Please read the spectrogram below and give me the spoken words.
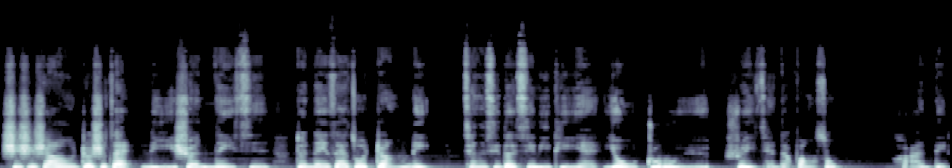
事实上，这是在理顺内心，对内在做整理。清晰的心理体验有助于睡前的放松和安定。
